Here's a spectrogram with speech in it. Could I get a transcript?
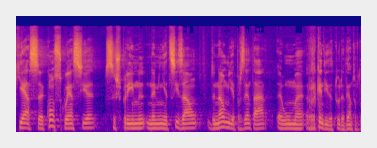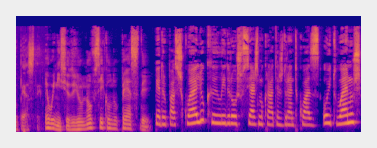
que essa consequência se exprime na minha decisão de não me apresentar a uma recandidatura dentro do PSD. É o início de um novo ciclo no PSD. Pedro Passos Coelho, que liderou os sociais-democratas durante quase oito anos,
